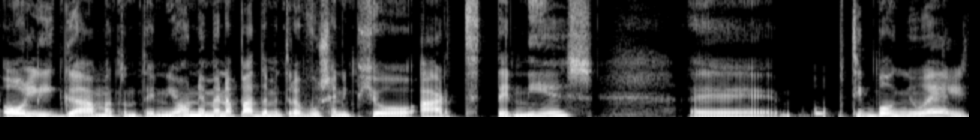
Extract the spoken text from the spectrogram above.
όλη η γκάμα των ταινιών. Εμένα πάντα με τραβούσαν οι πιο art ταινίες ε, την Μπονιουέλ,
